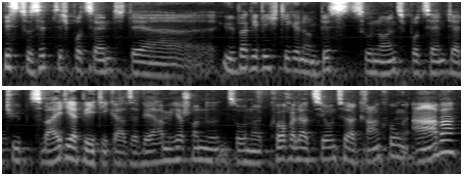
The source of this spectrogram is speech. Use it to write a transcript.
bis zu 70 Prozent der Übergewichtigen und bis zu 90 Prozent der Typ-2-Diabetiker. Also wir haben hier schon so eine Korrelation zur Erkrankung. Aber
